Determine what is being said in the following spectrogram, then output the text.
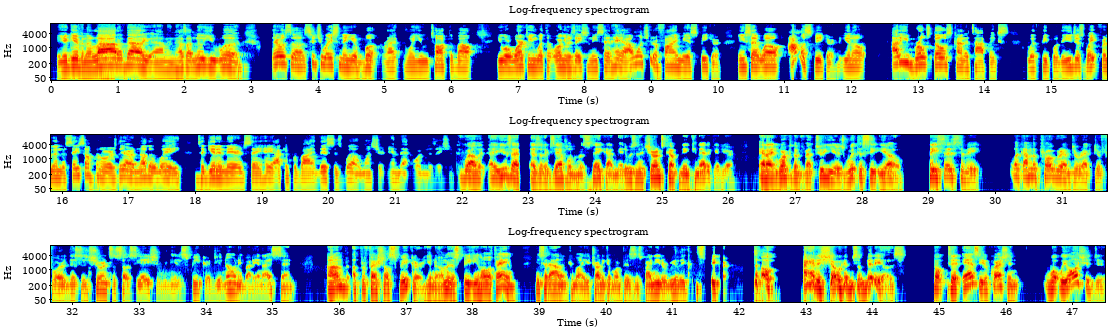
You're giving a lot of value, Alan, as I knew you would. There was a situation in your book, right, when you talked about you were working with an organization. He said, Hey, I want you to find me a speaker. And you said, Well, I'm a speaker. You know, how do you broach those kind of topics with people? Do you just wait for them to say something, or is there another way to get in there and say, "Hey, I can provide this as well"? Once you're in that organization. Well, I use that as an example of a mistake I made. It was an insurance company in Connecticut here, and I'd worked with them for about two years with the CEO. And he says to me, "Look, I'm the program director for this insurance association. We need a speaker. Do you know anybody?" And I said, "I'm a professional speaker. You know, I'm in the Speaking Hall of Fame." He said, "Alan, come on, you're trying to get more business, but I need a really good speaker." So I had to show him some videos. But to answer your question, what we all should do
